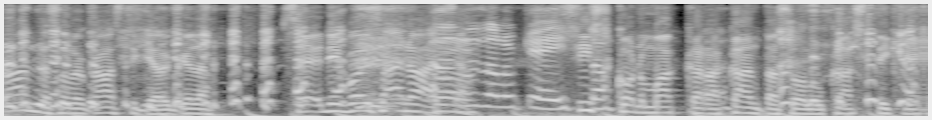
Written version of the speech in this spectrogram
Kantasolukastike on kyllä, se, niin voi sanoa, että. Siskon makkara kantasolukastike.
